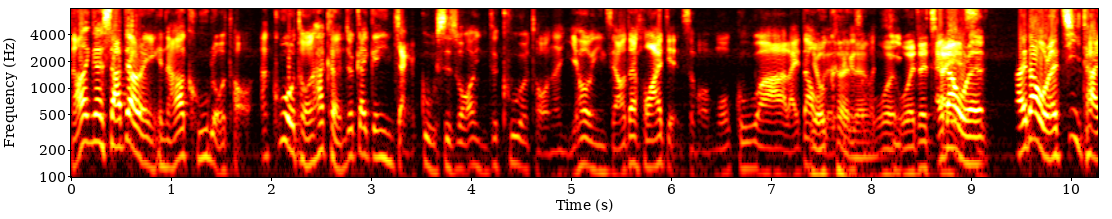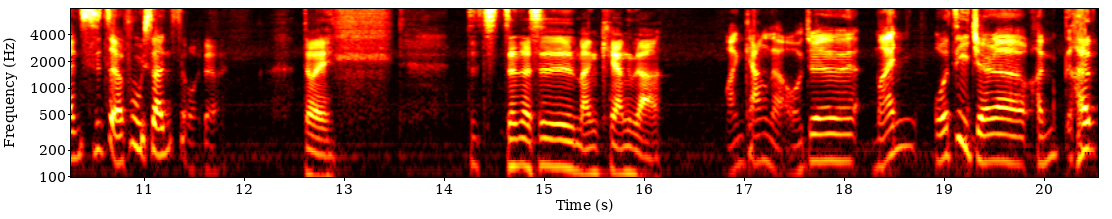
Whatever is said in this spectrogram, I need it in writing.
然后应该杀掉人也可以拿到骷髅头。那骷髅头他可能就该跟你讲个故事，说哦，你这骷髅头呢，以后你只要再花一点什么蘑菇啊，来到我的这个什么，我我在猜来到我的来到我的祭坛，死者附身什么的。对，这真的是蛮强的啊，蛮强的。我觉得蛮，我自己觉得很很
